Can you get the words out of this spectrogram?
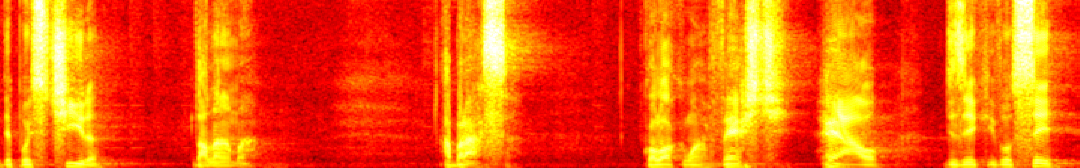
e depois tira da lama abraça, coloca uma veste real, dizer que você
